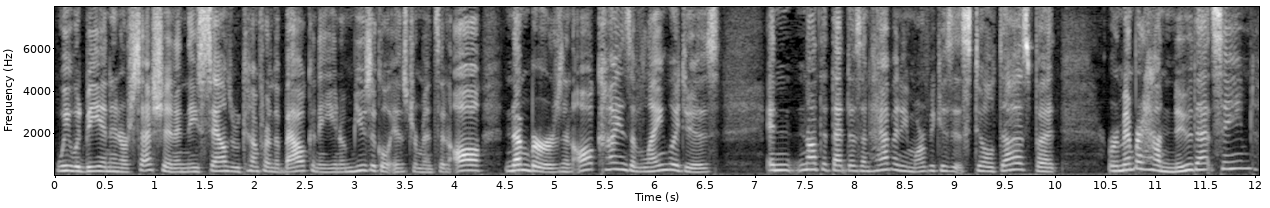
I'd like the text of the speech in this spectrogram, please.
we would be in intercession and these sounds would come from the balcony, you know, musical instruments and all numbers and all kinds of languages. And not that that doesn't happen anymore because it still does, but remember how new that seemed?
